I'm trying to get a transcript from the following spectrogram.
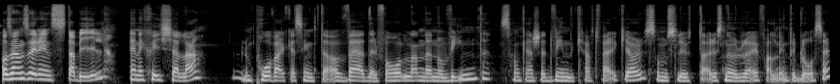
Och sen så är det en stabil energikälla. Den påverkas inte av väderförhållanden och vind som kanske ett vindkraftverk gör som slutar snurra ifall det inte blåser.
